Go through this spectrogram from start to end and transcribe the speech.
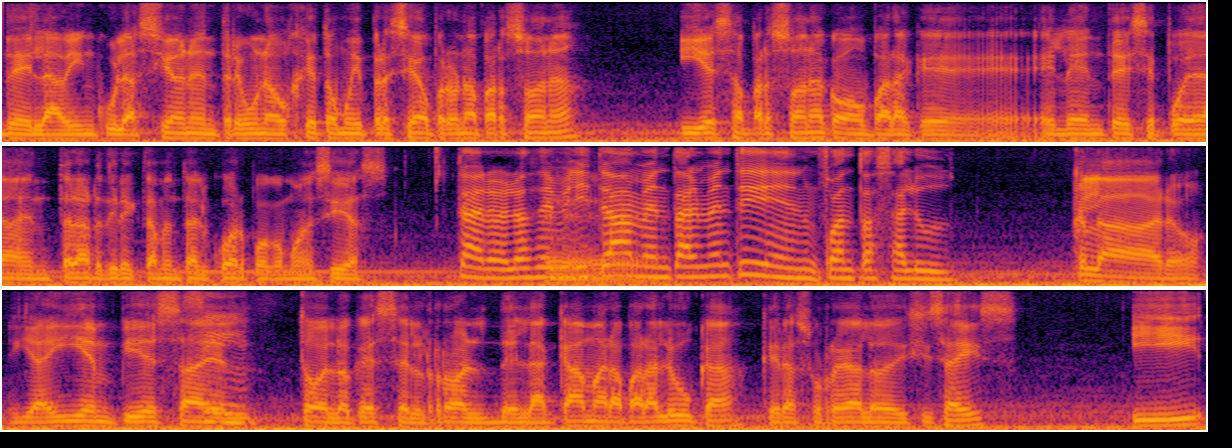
de la vinculación entre un objeto muy preciado para una persona y esa persona como para que el ente se pueda entrar directamente al cuerpo, como decías. Claro, los debilitaba Eh. mentalmente y en cuanto a salud. Claro, y ahí empieza Sí. el, todo lo que es el rol de la cámara para Luca, que era su regalo de 16, y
